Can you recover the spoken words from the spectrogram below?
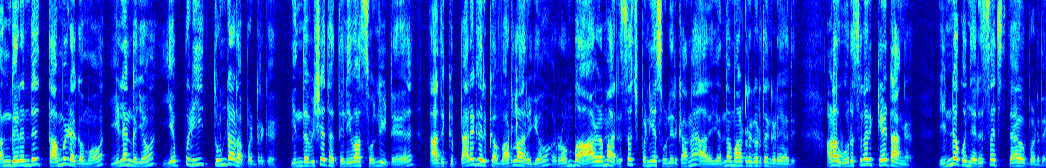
அங்கிருந்து தமிழகமும் இலங்கையும் எப்படி துண்டாடப்பட்டிருக்கு? இந்த விஷயத்த தெளிவாக சொல்லிட்டு அதுக்கு பிறகு இருக்க வரலாறையும் ரொம்ப ஆழமாக ரிசர்ச் பண்ணியே சொல்லியிருக்காங்க. அது எந்த மாற்று கருத்தும் கிடையாது. ஆனால் ஒரு சிலர் கேட்டாங்க இன்னும் கொஞ்சம் ரிசர்ச் தேவைப்படுது.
